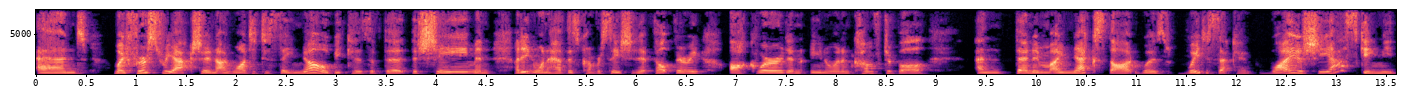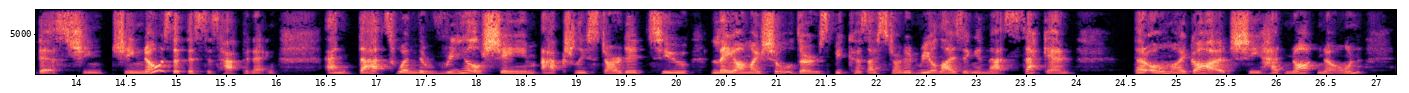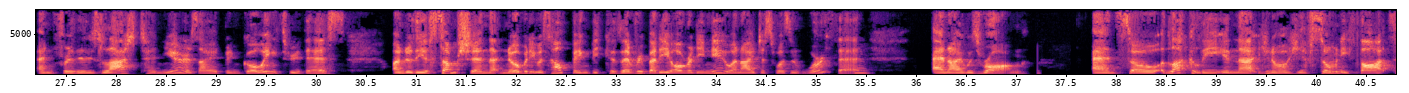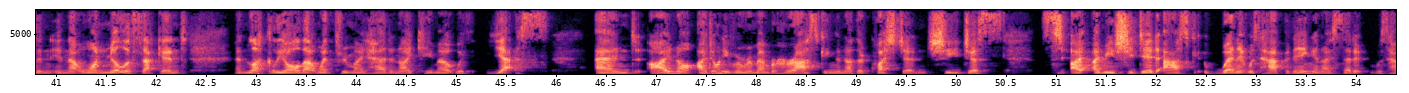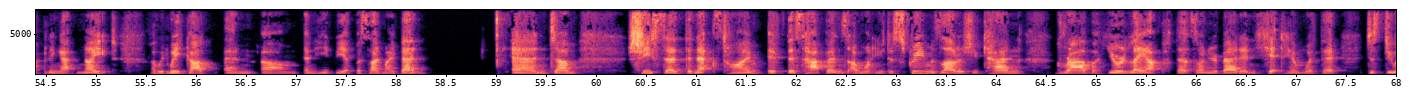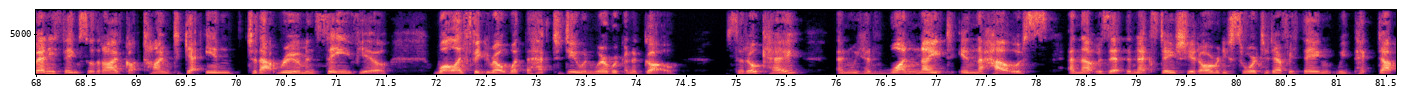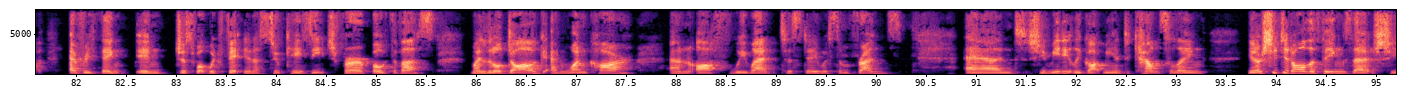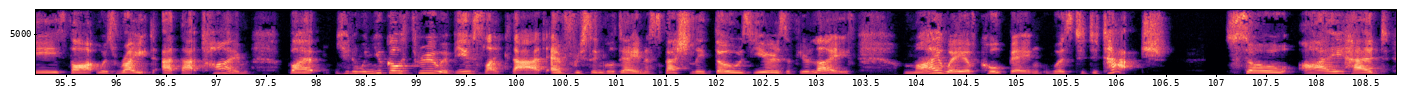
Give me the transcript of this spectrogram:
And my first reaction, I wanted to say no because of the, the shame and I didn't want to have this conversation. It felt very awkward and, you know, and uncomfortable. And then in my next thought was, wait a second, why is she asking me this? She, she knows that this is happening. And that's when the real shame actually started to lay on my shoulders because I started realizing in that second that, oh my God, she had not known. And for these last 10 years, I had been going through this under the assumption that nobody was helping because everybody already knew and I just wasn't worth it. Mm. And I was wrong. And so luckily in that, you know, you have so many thoughts in, in that one millisecond. And luckily all that went through my head and I came out with yes. And I know, I don't even remember her asking another question. She just, I, I, mean, she did ask when it was happening, and I said it was happening at night. I would wake up, and um, and he'd be beside my bed, and um, she said, the next time, if this happens, I want you to scream as loud as you can, grab your lamp that's on your bed and hit him with it. Just do anything so that I've got time to get into that room and save you while I figure out what the heck to do and where we're going to go. I said, okay. And we had one night in the house and that was it. The next day she had already sorted everything. We picked up everything in just what would fit in a suitcase each for both of us, my little dog and one car and off we went to stay with some friends. And she immediately got me into counseling. You know, she did all the things that she thought was right at that time. But, you know, when you go through abuse like that every single day, and especially those years of your life, my way of coping was to detach. So I had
